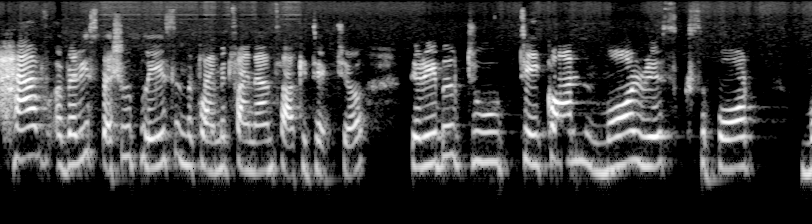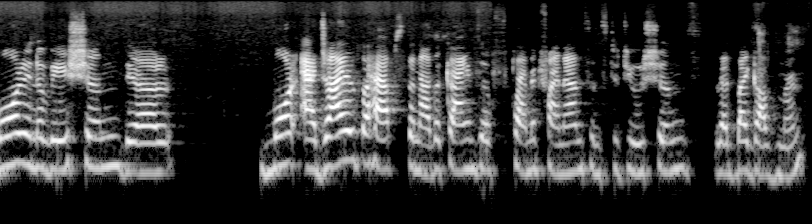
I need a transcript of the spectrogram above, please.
have a very special place in the climate finance architecture. They're able to take on more risk, support more innovation. They are more agile, perhaps, than other kinds of climate finance institutions led by governments.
